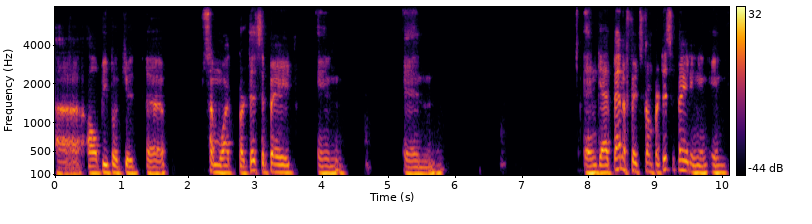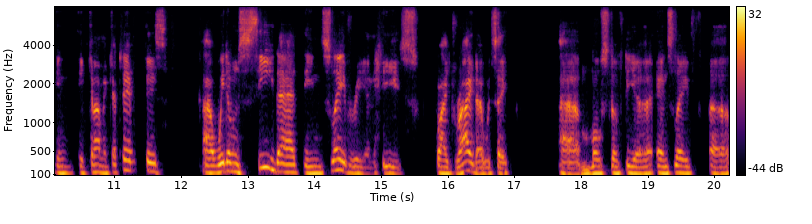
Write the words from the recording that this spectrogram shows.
uh, all people could uh, somewhat participate in in and get benefits from participating in, in, in economic activities uh, we don't see that in slavery, and he's quite right, I would say. Uh, most of the uh, enslaved uh,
